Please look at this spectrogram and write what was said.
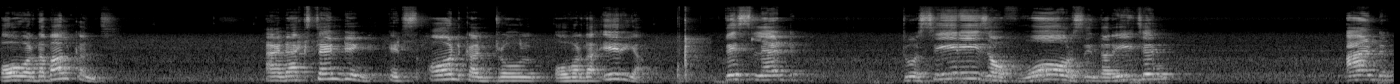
over the Balkans and extending its own control over the area. This led to a series of wars in the region and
